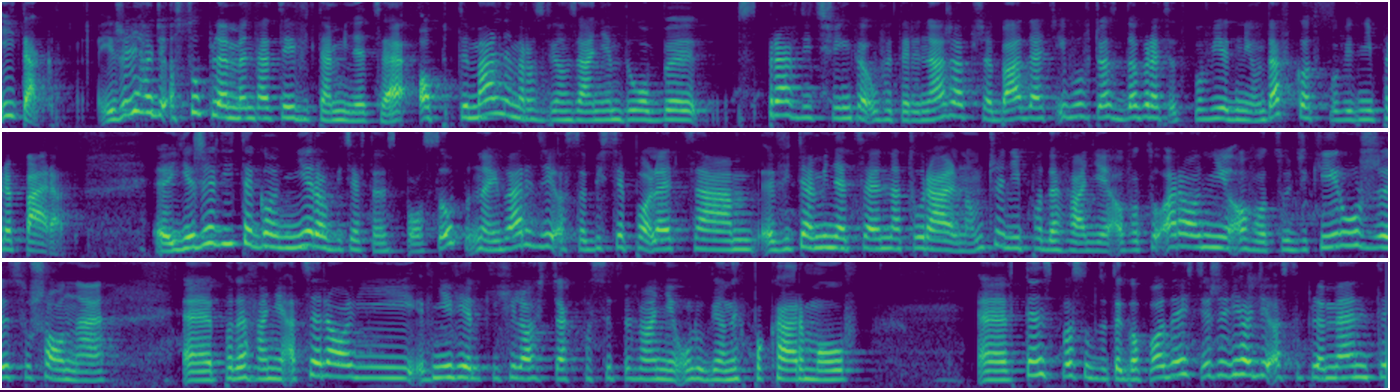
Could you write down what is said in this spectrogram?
I tak, jeżeli chodzi o suplementację witaminy C, optymalnym rozwiązaniem byłoby sprawdzić świnkę u weterynarza, przebadać i wówczas dobrać odpowiednią dawkę, odpowiedni preparat. Jeżeli tego nie robicie w ten sposób, najbardziej osobiście polecam witaminę C naturalną, czyli podawanie owocu aronii, owocu dzikiej róży suszone, e, podawanie aceroli w niewielkich ilościach, posypywanie ulubionych pokarmów. E, w ten sposób do tego podejść. Jeżeli chodzi o suplementy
